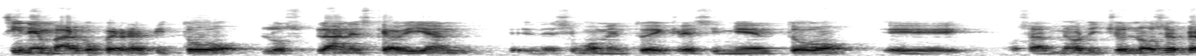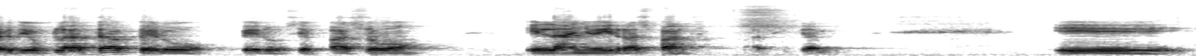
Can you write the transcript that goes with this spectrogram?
sin embargo, pues repito, los planes que habían en ese momento de crecimiento, eh, o sea, mejor dicho, no se perdió plata, pero, pero se pasó el año ahí raspando, básicamente. Eh,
